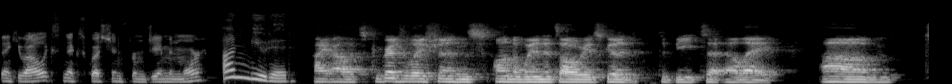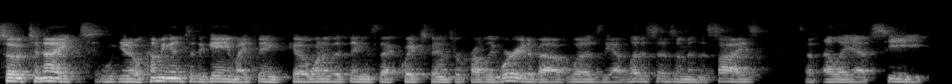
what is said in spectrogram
Thank you, Alex. Next question from Jamon Moore. Unmuted. Hi, Alex. Congratulations on the win. It's always good to beat uh, LA. Um, so tonight, you know, coming into the game, I think uh, one of the things that Quakes fans were probably worried about was the athleticism and the size of LAFC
